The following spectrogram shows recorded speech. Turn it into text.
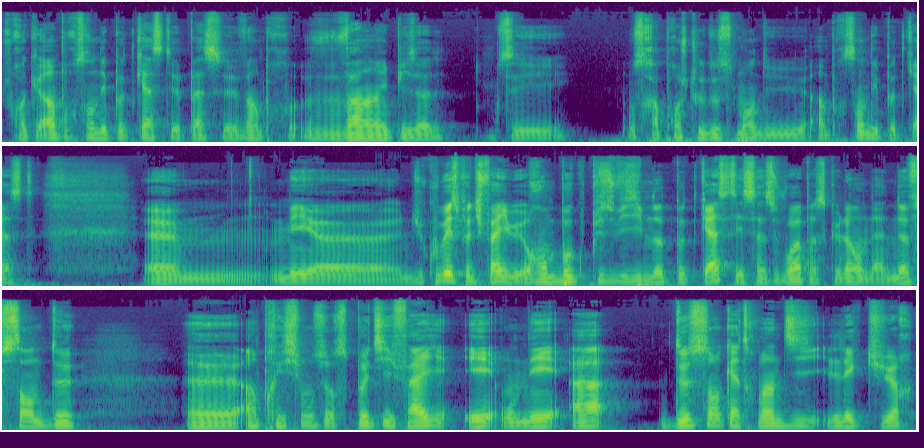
je crois que 1% des podcasts passent 20, 20 épisodes. Donc c'est, on se rapproche tout doucement du 1% des podcasts. Euh, mais euh, du coup, Spotify rend beaucoup plus visible notre podcast et ça se voit parce que là on a 902 impressions sur Spotify et on est à 290 lectures.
